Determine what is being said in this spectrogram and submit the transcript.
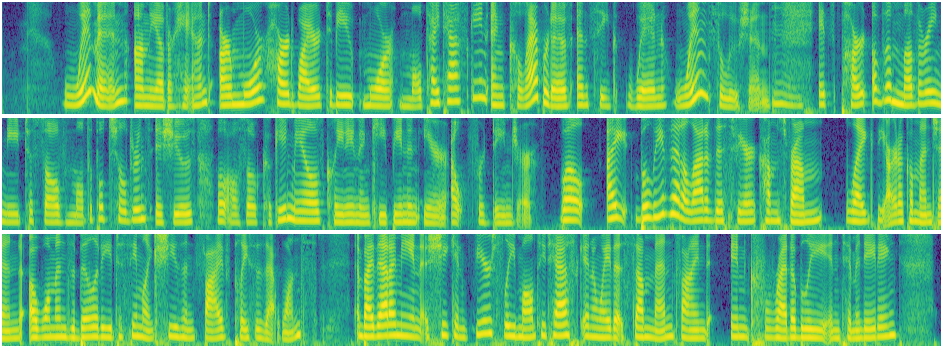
Women, on the other hand, are more hardwired to be more multitasking and collaborative and seek win win solutions. Mm. It's part of the mothering need to solve multiple children's issues while also cooking meals, cleaning, and keeping an ear out for danger. Well, I believe that a lot of this fear comes from, like the article mentioned, a woman's ability to seem like she's in five places at once. And by that I mean she can fiercely multitask in a way that some men find incredibly intimidating.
